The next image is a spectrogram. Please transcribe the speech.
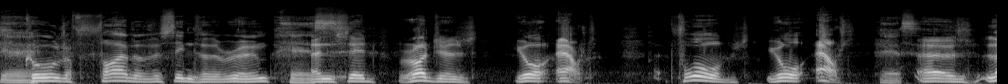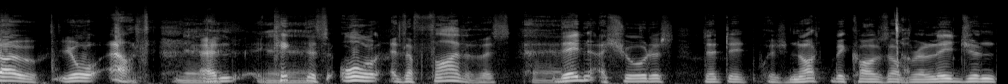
Yeah. called the five of us into the room Yes. and said, Rogers, you're out. Forbes, you're out. yes. Uh, Lowe, you're out. Yeah, And kicked yeah. us all, the five of us, then assured us that it was not because of religion,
